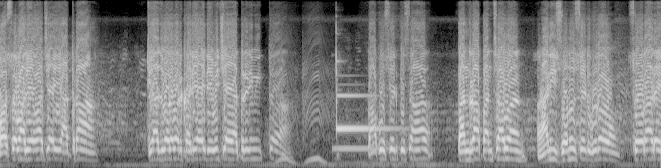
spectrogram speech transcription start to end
म्हसोबा देवाच्या यात्रा. त्याचबरोबर खडी आहे देवीच्या यात्रेनिमित्त. बाबू शेठ पिसाळ पंधरा पंचावन्न आणि सोनू शेठ गुरव चोराडे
